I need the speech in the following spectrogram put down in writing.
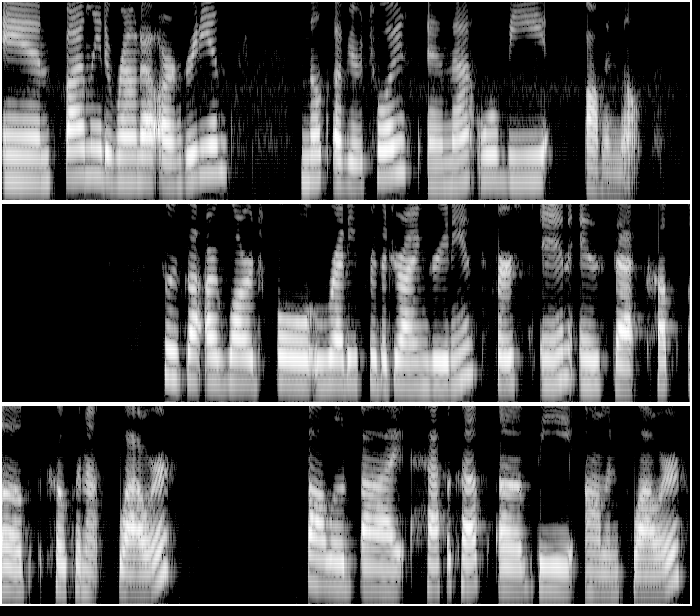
And finally, to round out our ingredients, milk of your choice, and that will be almond milk. So we've got our large bowl ready for the dry ingredients. First in is that cup of coconut flour, followed by half a cup of the almond flour,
